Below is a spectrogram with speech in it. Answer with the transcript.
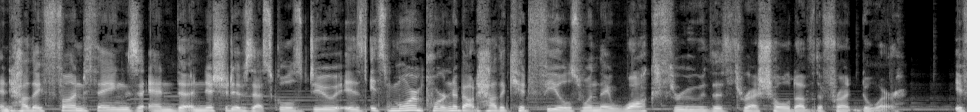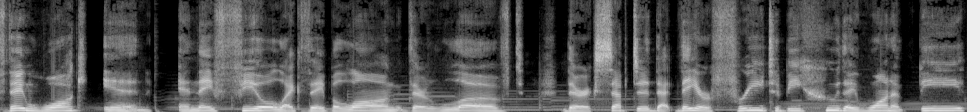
and how they fund things and the initiatives that schools do is it's more important about how the kid feels when they walk through the threshold of the front door. If they walk in and they feel like they belong, they're loved, they're accepted, that they are free to be who they want to be,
